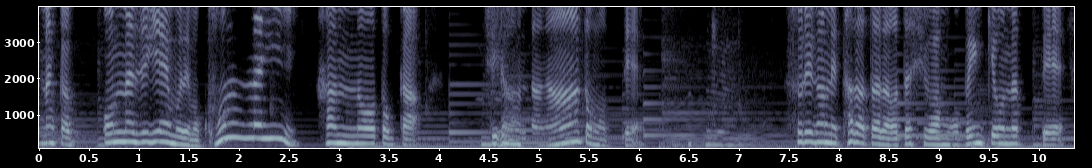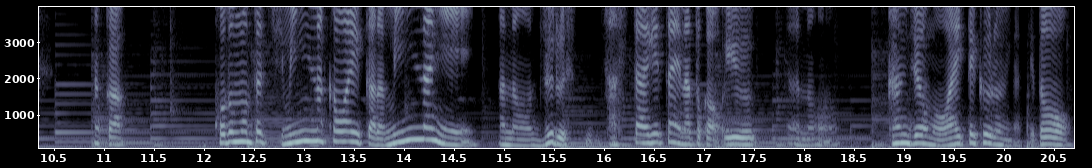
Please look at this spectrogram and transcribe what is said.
なんか同じゲームでもこんなに反応とか違うんだなと思って、うん、それがねただただ私はもう勉強になってなんか子供たちみんな可愛いからみんなにあのズルさせてあげたいなとかいうあの感情も湧いてくるんだけど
